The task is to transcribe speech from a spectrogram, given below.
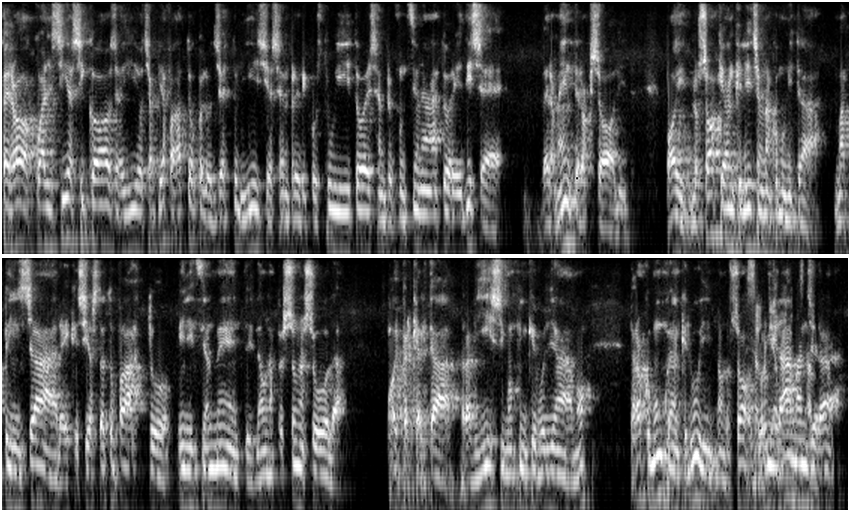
Però qualsiasi cosa io ci abbia fatto, quell'oggetto lì si è sempre ricostruito, è sempre funzionato, Redis è veramente rock solid. Poi lo so che anche lì c'è una comunità, ma pensare che sia stato fatto inizialmente da una persona sola poi per carità bravissimo finché vogliamo, però comunque anche lui, non lo so, salutiamo, dormirà, mangerà.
